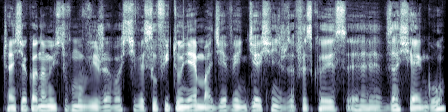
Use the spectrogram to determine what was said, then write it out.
Część ekonomistów mówi, że właściwie sufitu nie ma, 9-10, że to wszystko jest e, w zasięgu.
